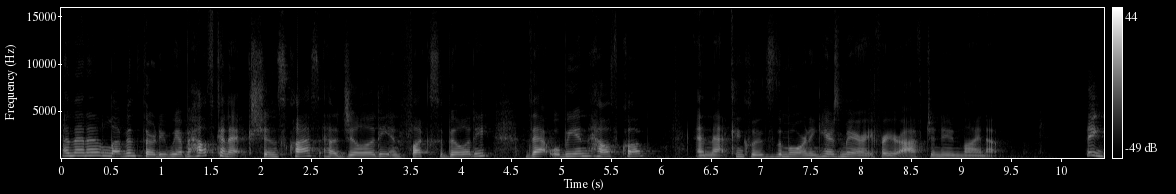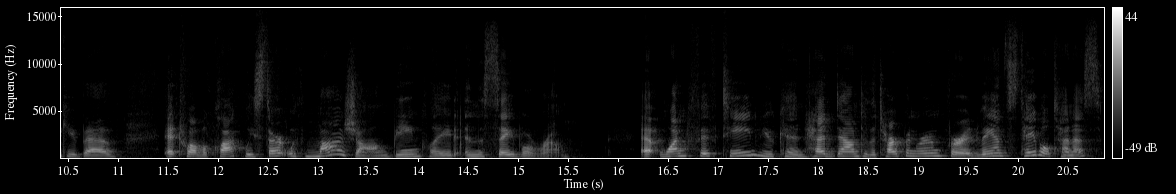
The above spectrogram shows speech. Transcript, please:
And then at 11:30 we have a Health Connections class, Agility and Flexibility. That will be in the Health Club. And that concludes the morning. Here's Mary for your afternoon lineup. Thank you, Bev. At 12 o'clock, we start with Mahjong being played in the Sable Room. At 1.15, you can head down to the Tarpon Room for advanced table tennis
